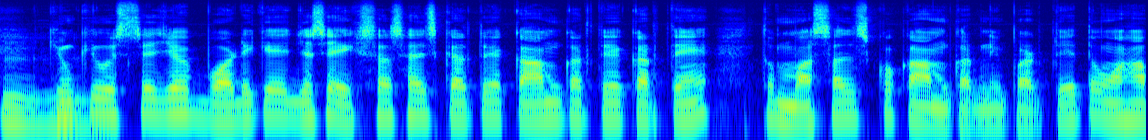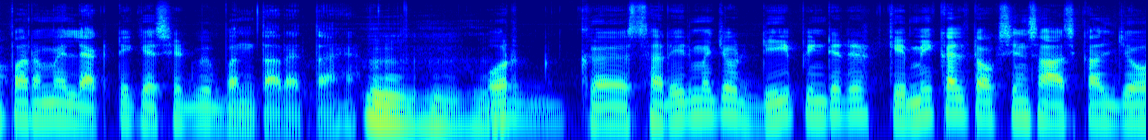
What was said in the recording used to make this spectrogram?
हम्म, क्योंकि उससे जो बॉडी के जैसे एक्सरसाइज करते हुए काम करते हुए करते हैं तो मसल्स को काम करनी पड़ती है तो वहाँ पर हमें लैक्टिक एसिड भी बनता रहता है। हम्म, हम्म, हम्म। और शरीर में जो डीप इंटीरियर केमिकल टॉक्सिन्स आजकल जो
